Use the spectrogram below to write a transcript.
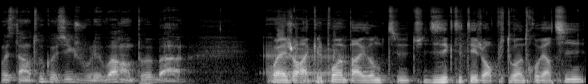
Moi, c'était un truc aussi que je voulais voir un peu, bah. Ouais, genre à quel euh, point, par exemple, tu, tu disais que t'étais genre plutôt introverti,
